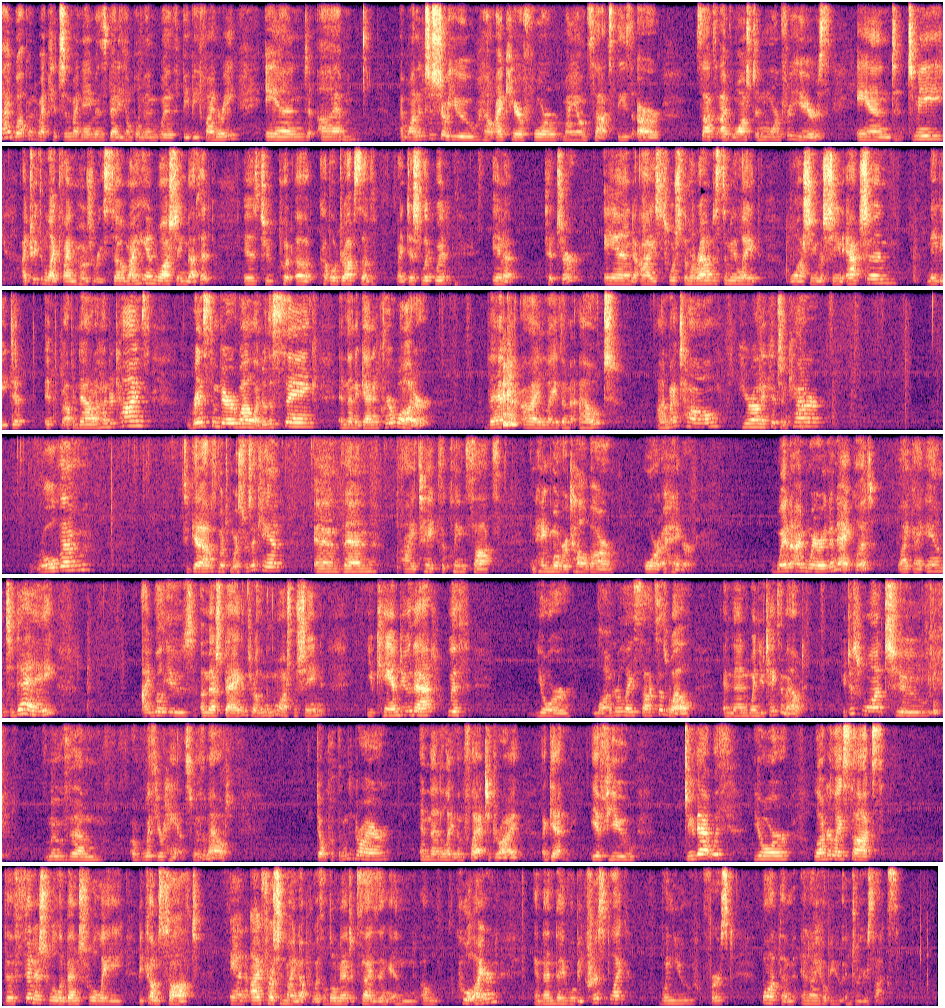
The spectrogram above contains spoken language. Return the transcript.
Hi, welcome to my kitchen. My name is Betty Himpelman with BB Finery and um, I wanted to show you how I care for my own socks. These are socks I've washed and worn for years and to me I treat them like fine hosiery. So my hand washing method is to put a couple of drops of my dish liquid in a pitcher and I swoosh them around to simulate washing machine action, maybe dip it up and down a hundred times, rinse them very well under the sink, and then again in clear water. Then I lay them out on my towel here on the kitchen counter, roll them to get out as much moisture as I can, and then I take the clean socks and hang them over a towel bar or a hanger. When I'm wearing an anklet, like I am today, I will use a mesh bag and throw them in the wash machine. You can do that with your longer lace socks as well. And then when you take them out, you just want to move them with your hands, smooth them out. Don't put them in the dryer and then lay them flat to dry again. If you do that with your longer lace socks, the finish will eventually become soft and I freshen mine up with a little magic sizing and a cool iron and then they will be crisp like when you first bought them and I hope you enjoy your socks.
